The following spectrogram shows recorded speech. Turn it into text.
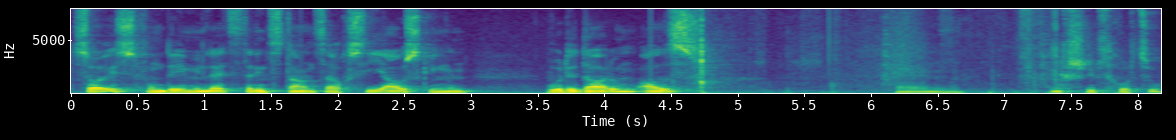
Zeus, von dem in letzter Instanz auch sie ausgingen, wurde darum als, ähm, ich schreibe es kurz auf,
